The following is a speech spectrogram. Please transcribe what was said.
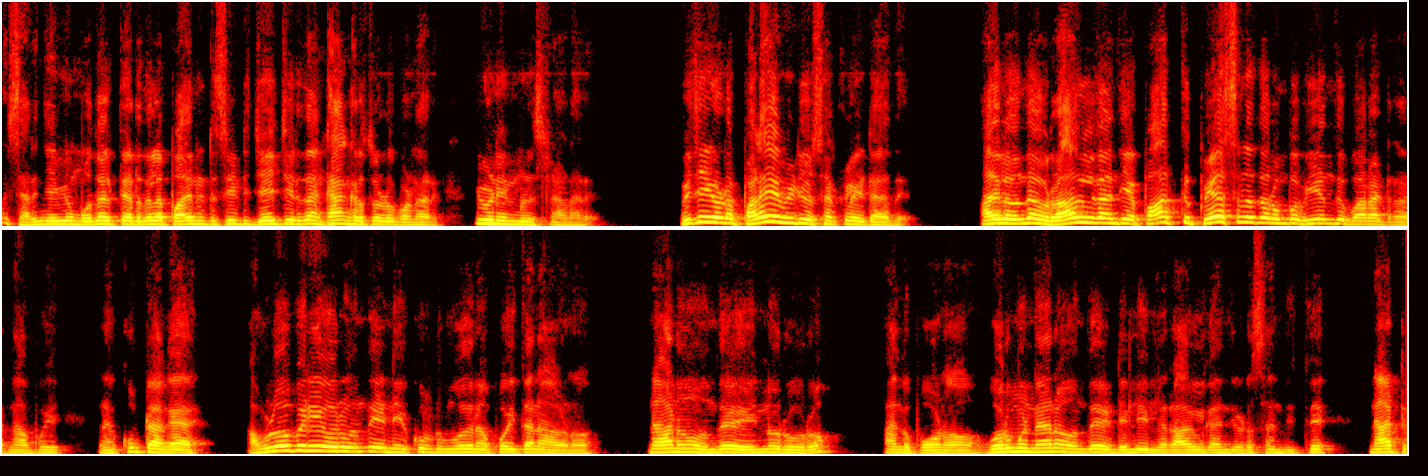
சரஞ்சீவி முதல் தேர்தலில் பதினெட்டு சீட்டு ஜெயிச்சிட்டு தான் காங்கிரஸோட போனார். யூனியன் மினிஸ்டர் ஆனார். விஜயோட பழைய வீடியோ சர்க்குலேட் ஆகுது. அதில் வந்து அவர் ராகுல் காந்தியை பார்த்து பேசுனதை ரொம்ப வியந்து பாராட்டுறாரு. நான் போய் கூப்பிட்டாங்க. அவ்வளோ பெரியவர் வந்து என்னை கூப்பிடும் போது நான் போய்த்தானே ஆகணும். நானும் வந்து இன்னொரு ஊரும் அங்கே போனோம். ஒரு மணி நேரம் வந்து டெல்லியில் ராகுல் காந்தியோட சந்தித்து நாட்டு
